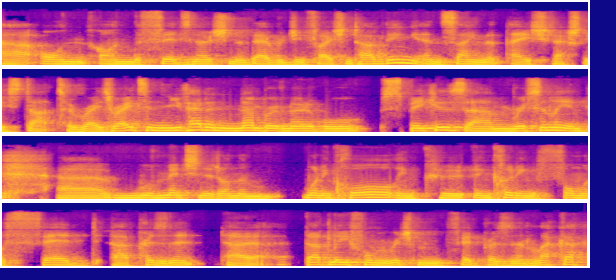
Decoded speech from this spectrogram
Uh, on on the Fed's notion of average inflation targeting and saying that they should actually start to raise rates. And you've had a number of notable speakers um, recently, and uh, we've mentioned it on the morning call, inclu- including former Fed uh, President uh, Dudley, former Richmond Fed President Lacker,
